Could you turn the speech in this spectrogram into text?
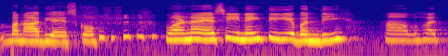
बना दिया इसको। वरना ऐसी ही नहीं थी ये बंदी। हाँ बहुत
